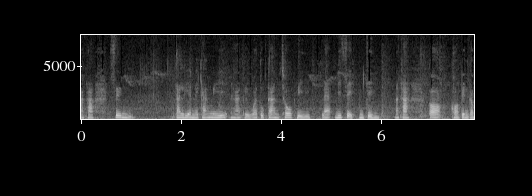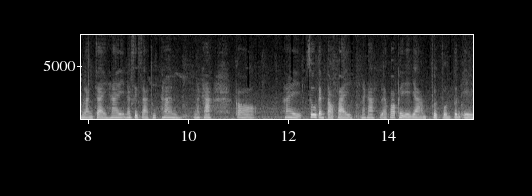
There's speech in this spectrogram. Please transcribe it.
นะคะ ซึ่งการเรียนในครั้งนี้นะคะถือว่าทุกท่านโชคดีและวิเศษจริง ๆ นะคะ ก็ขอเป็นกำลังใจให้นักศึกษาทุกท่านนะคะ ก็ให้สู้กันต่อไปนะคะ แล้วก็พยายามฝึกฝนตนเอง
